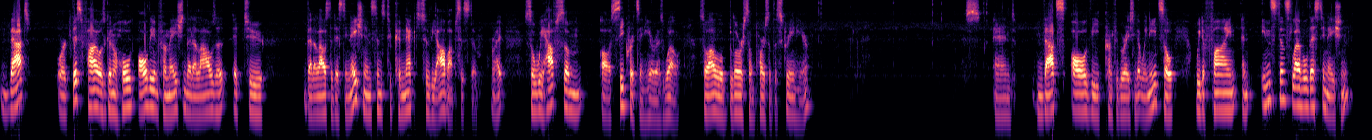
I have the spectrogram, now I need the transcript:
that or this file is going to hold all the information that allows it to that allows the destination instance to connect to the ABAP system, right? So we have some uh, secrets in here as well. So I will blur some parts of the screen here. And that's all the configuration that we need. So we define an instance level destination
